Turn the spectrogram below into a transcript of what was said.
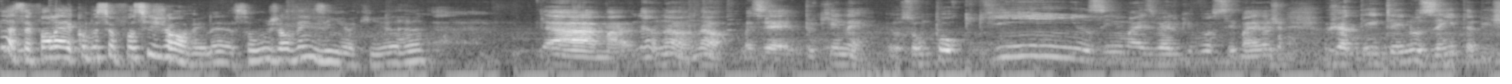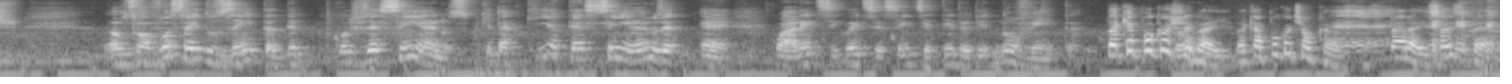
É, você fala, é como se eu fosse jovem, né? Eu sou um jovenzinho aqui, uhum. Ah, mas, não, não, não, mas é, porque, né, eu sou um pouquinhozinho mais velho que você, mas eu já, eu já entrei no Zenta, bicho. Eu só vou sair do Zenta de, quando fizer 100 anos, porque daqui até 100 anos é, é 40, 50, 60, 70, 80, 90. Daqui a pouco eu então, chego aí, daqui a pouco eu te alcanço. É... Espera aí, só espera.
